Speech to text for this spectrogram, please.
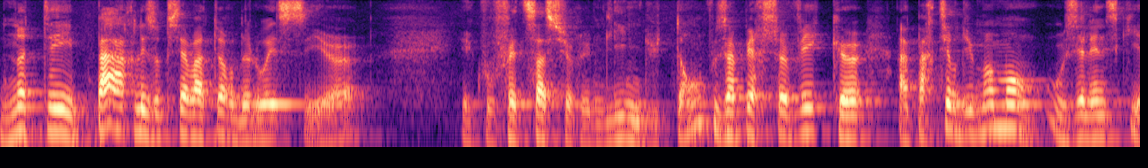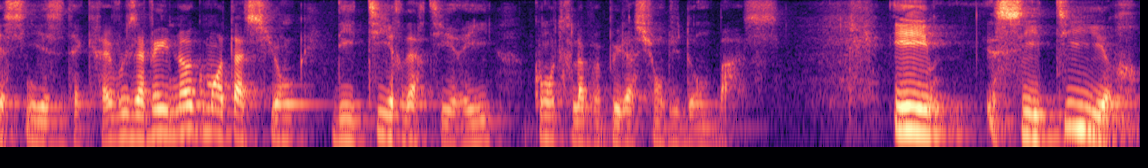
notés par les observateurs de l'OSCE, et que vous faites ça sur une ligne du temps, vous apercevez qu'à partir du moment où Zelensky a signé ce décret, vous avez une augmentation des tirs d'artillerie contre la population du Donbass. Et ces tirs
